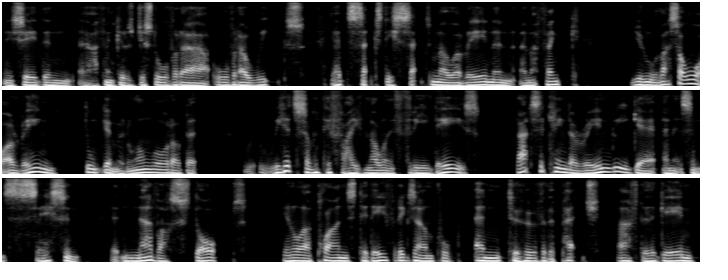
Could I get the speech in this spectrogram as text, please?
and he said, in I think it was just over a over a week's, he had sixty six mil of rain, and, and I think, you know, that's a lot of rain. Don't get me wrong, Laura, but we had seventy five mil in three days. That's the kind of rain we get, and it's incessant. It never stops. You know, our plans today, for example, in to hoover the pitch after the game,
